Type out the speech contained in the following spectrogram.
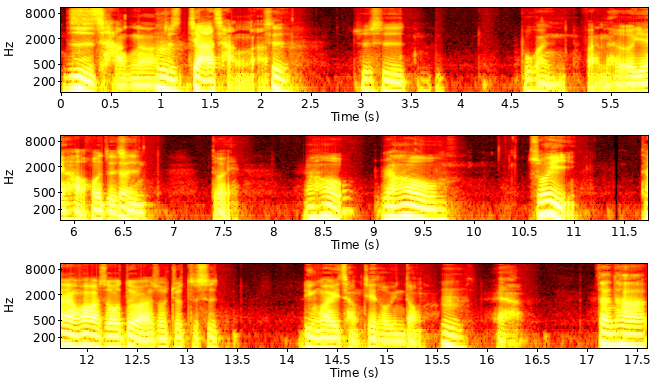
日常啊，嗯、就是家常啊，是就是不管反核也好，或者是对，对，然后。然后，所以太阳花的时候对我来说就只是另外一场街头运动。嗯，哎呀，但它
